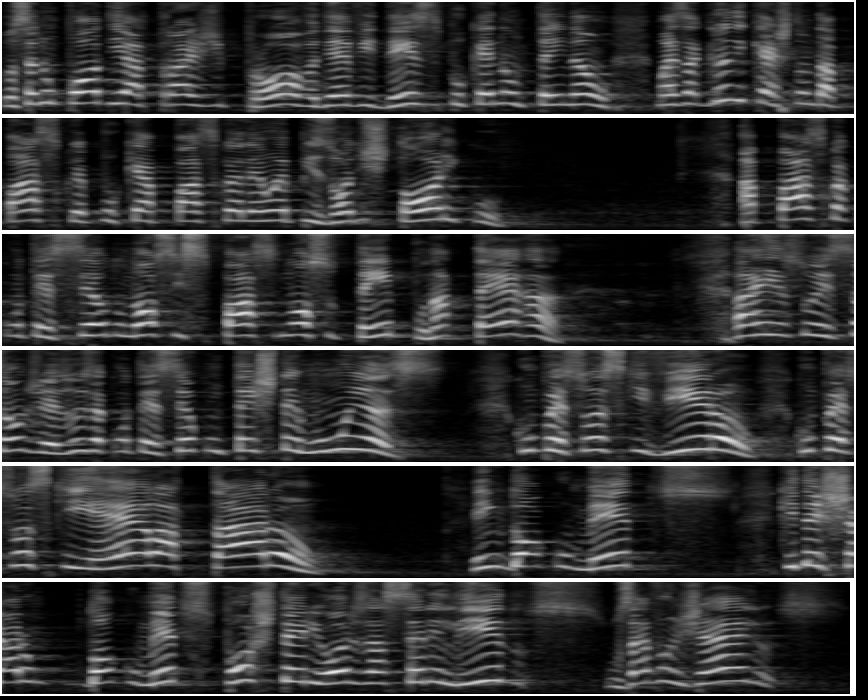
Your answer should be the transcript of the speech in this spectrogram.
você não pode ir atrás de prova, de evidências, porque não tem, não. Mas a grande questão da Páscoa é porque a Páscoa é um episódio histórico. A Páscoa aconteceu no nosso espaço, no nosso tempo, na terra. A ressurreição de Jesus aconteceu com testemunhas, com pessoas que viram, com pessoas que relataram em documentos que deixaram documentos posteriores a serem lidos, os evangelhos.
